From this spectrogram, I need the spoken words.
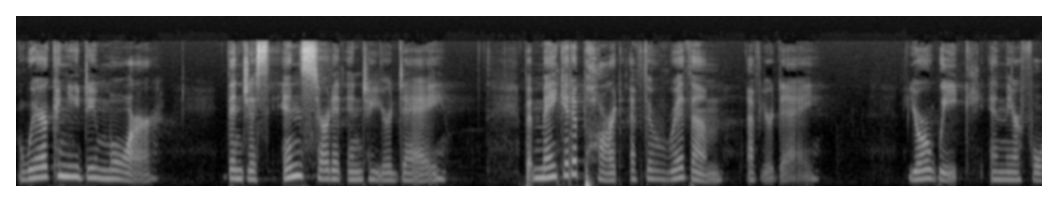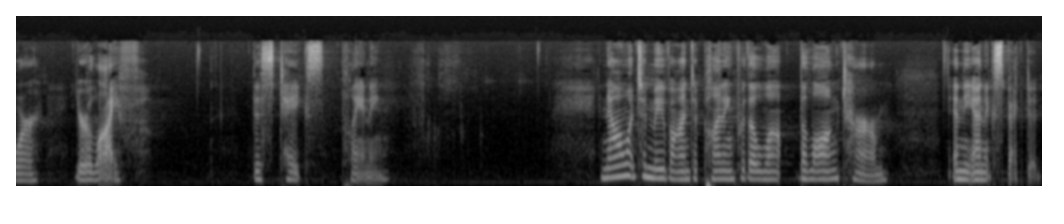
Where can you do more than just insert it into your day, but make it a part of the rhythm of your day, your week, and therefore your life? This takes planning. Now I want to move on to planning for the, lo- the long term and the unexpected.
